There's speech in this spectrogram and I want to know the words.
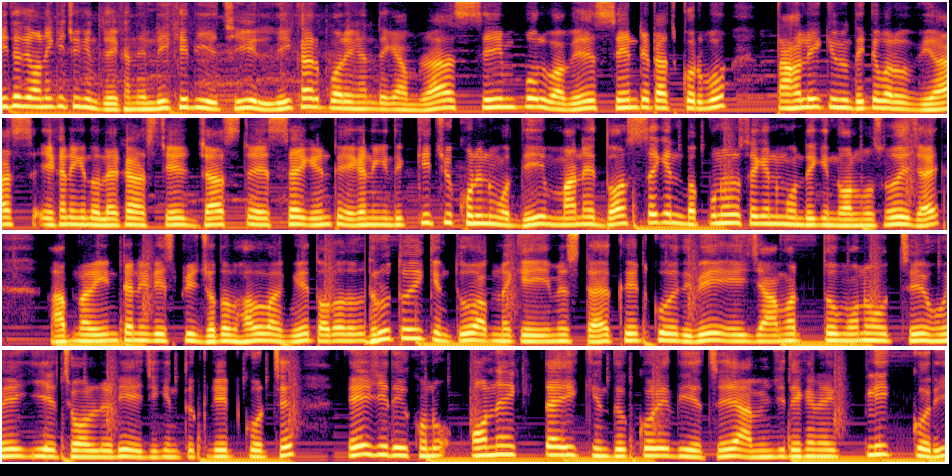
ইত্যাদি অনেক কিছু কিন্তু এখানে লিখে দিয়েছি। লেখার পর এখান থেকে আমরা সিম্পল ভাবে সেন্টে টাচ করব। তাহলেই কিন্তু দেখতে পারব ভিয়াস এখানে কিন্তু লেখা আসছে, জাস্ট এ সেকেন্ড এখানে কিন্তু কিছুক্ষণের মধ্যে মানে দশ সেকেন্ড বা পনেরো সেকেন্ডের মধ্যে কিন্তু অলমোস্ট হয়ে যায়। আপনার ইন্টারনেট স্পিড যত ভালো লাগবে, তত দ্রুতই কিন্তু আপনাকে ইমেজটা ক্রিয়েট করে দিবে। এই যে আমার তো মনে হচ্ছে, হয়ে গিয়েছে অলরেডি এই যে কিন্তু ক্রিয়েট করছে। এই যে দেখুন, অনেকটাই কিন্তু করে দিয়েছে। আমি যদি এখানে ক্লিক করি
